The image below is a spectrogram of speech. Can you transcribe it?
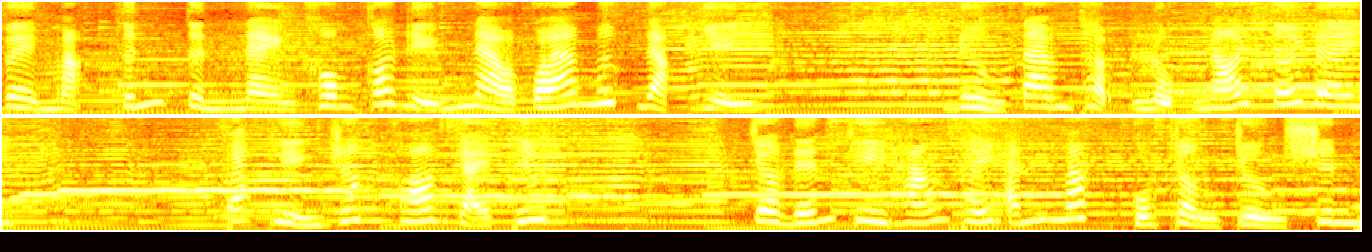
Về mặt tính tình nàng không có điểm nào quá mức đặc dị. Đường Tam Thập Lục nói tới đây. Phát hiện rất khó giải thích. Cho đến khi hắn thấy ánh mắt của Trần Trường Sinh,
